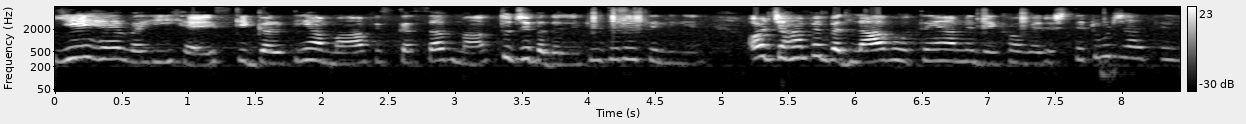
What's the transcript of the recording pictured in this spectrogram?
ये है वही है इसकी गलतियाँ माफ़ इसका सब माफ़ तुझे बदलने की ज़रूरत ही नहीं है। और जहाँ पे बदलाव होते हैं हमने देखा होगा रिश्ते टूट जाते हैं।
